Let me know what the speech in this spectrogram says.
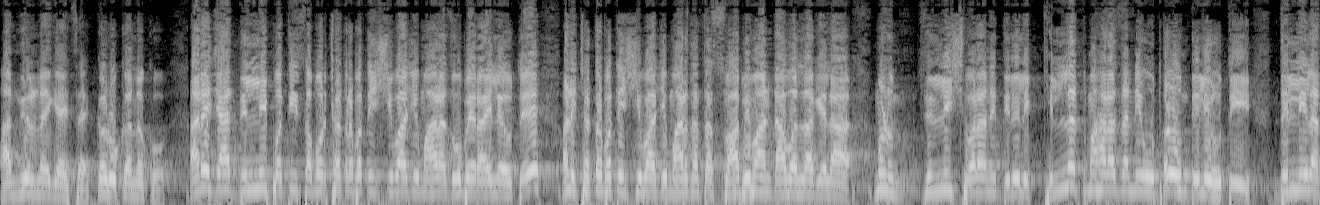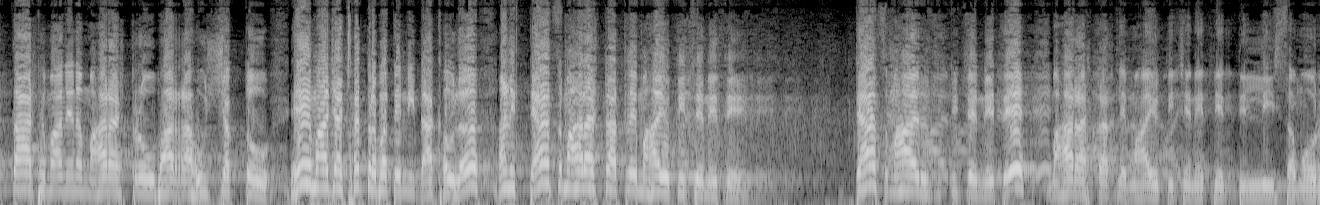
हा निर्णय घ्यायचा आहे. करू का नको? अरे ज्या दिल्लीपती समोर छत्रपती शिवाजी महाराज उभे राहिले होते आणि छत्रपती शिवाजी महाराजांचा स्वाभिमान डावलला गेला म्हणून दिल्लीश्वराने दिलेली खिल्लत महाराजांनी उधळून दिली होती. दिल्लीला ताठ मानेनं महाराष्ट्र उभा राहू शकतो हे माझ्या छत्रपतींनी दाखवलं आणि त्याच महाराष्ट्रातले महायुतीचे नेते. त्याच महायुतीचे नेते महाराष्ट्रातले महायुतीचे नेते दिल्ली समोर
